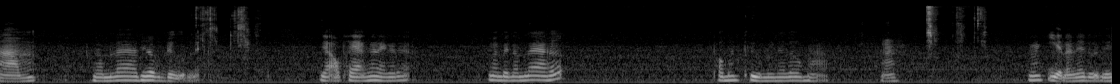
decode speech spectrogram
น้ำน้ำแร่ที่เราดื่มเนี่ย อย่าเอาแพงแค่ไหนก็ได้ มันเป็นน้ำแร่เฮ้อะเพราะมันคือมินเนอรัลมานะน่าเกลียดนะเนี่ยดูสิ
